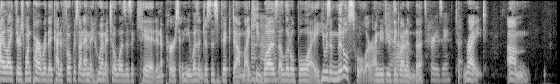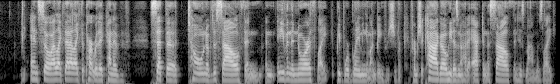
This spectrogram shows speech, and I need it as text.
I like. There's one part where they kind of focus on Emmett, who Emmett Till was as a kid and a person. He wasn't just this victim. Like he was a little boy. He was a middle schooler. I mean, if you think about it, in the that's crazy. time. Right. Um, and so I like that. I like the part where they kind of set the tone of the South and, and even the North. Like people were blaming him on being from, from Chicago. He doesn't know how to act in the South. And his mom was like,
